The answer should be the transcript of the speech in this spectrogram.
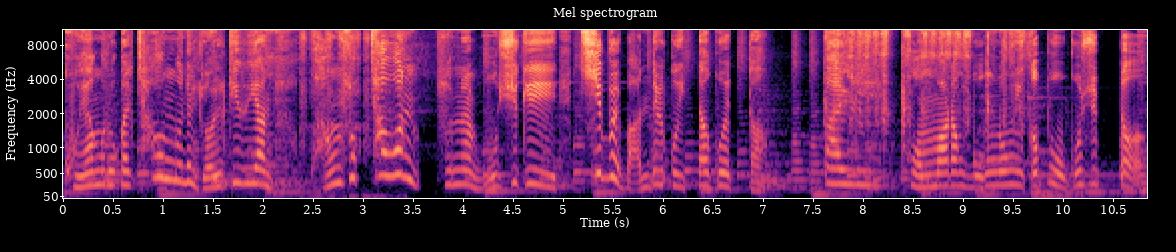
고향으로 갈 차원문을 열기 위한 광속 차원 분을 모시기 칩을 만들고 있다고 했다. 빨리 엄마랑 몽롱이가 보고 싶다.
